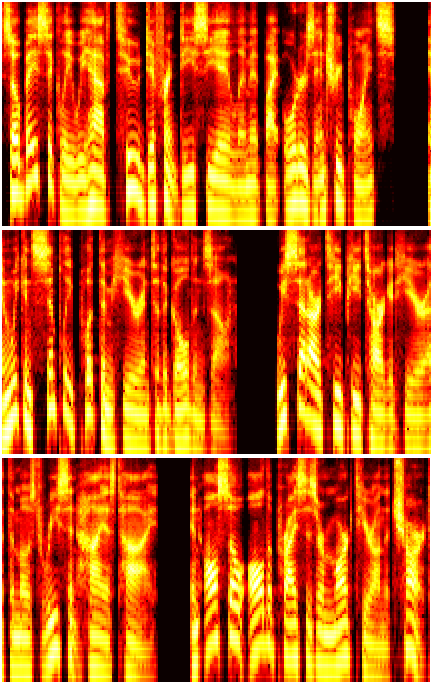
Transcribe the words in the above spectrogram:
So basically, we have two different DCA limit buy orders entry points, and we can simply put them here into the golden zone. We set our TP target here at the most recent highest high, and also all the prices are marked here on the chart,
